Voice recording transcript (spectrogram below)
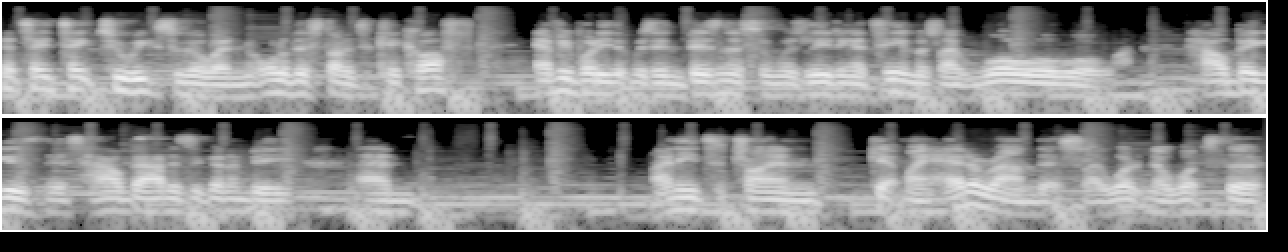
let's say take two weeks ago when all of this started to kick off, everybody that was in business and was leading a team was like, whoa, whoa, whoa, how big is this? How bad is it going to be? Um, I need to try and get my head around this. Like, what, you know, what's the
